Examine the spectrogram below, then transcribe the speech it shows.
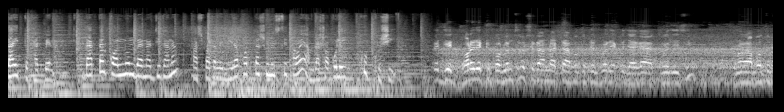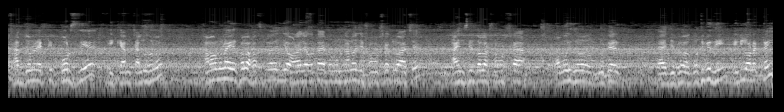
দায়িত্ব থাকবেন। ডাক্তার কল্লোল ব্যানার্জি জানান, হাসপাতালের নিরাপত্তা সুনিশ্চিত হওয়ায় আমরা সকলেই খুব খুশি। যে ঘরের একটি প্রবলেম ছিল, সেটা আমরা একটা আপাতত টেম্পোরারি একটা জায়গা করে দিয়েছি। ওনারা আপাতত সাতজনের একটি কোর্স দিয়ে এই ক্যাম্প চালু হলো। আমার মনে হয় এর ফলে হসপিটালের যে অরাজকতা এবং অন্যান্য যে সমস্যাগুলো আছে, আইন শৃঙ্খলার সমস্যা, অবৈধ লোকের যে গতিবিধি, এগুলো অনেকটাই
